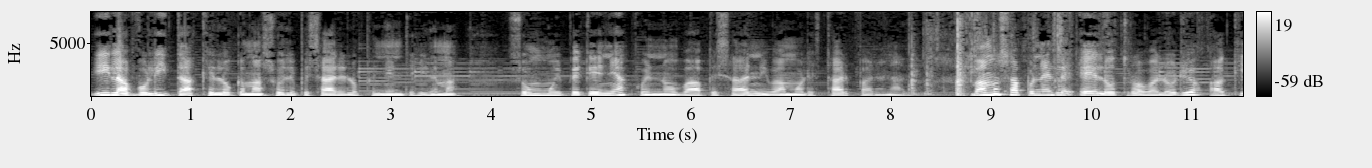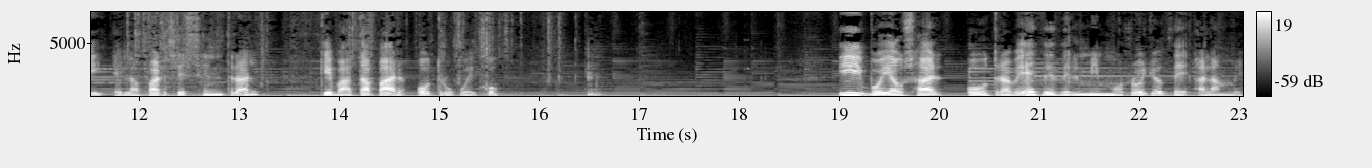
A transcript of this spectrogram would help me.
y las bolitas, que es lo que más suele pesar en los pendientes y demás, son muy pequeñas, pues no va a pesar ni va a molestar para nada. Vamos a ponerle el otro avalorio aquí en la parte central que va a tapar otro hueco. Y voy a usar otra vez desde el mismo rollo de alambre.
